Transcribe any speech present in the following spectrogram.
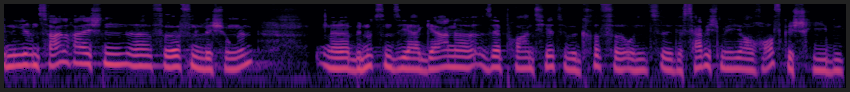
in, Ihren zahlreichen Veröffentlichungen äh, benutzen Sie ja gerne sehr pointierte Begriffe und äh, das habe ich mir ja auch aufgeschrieben.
